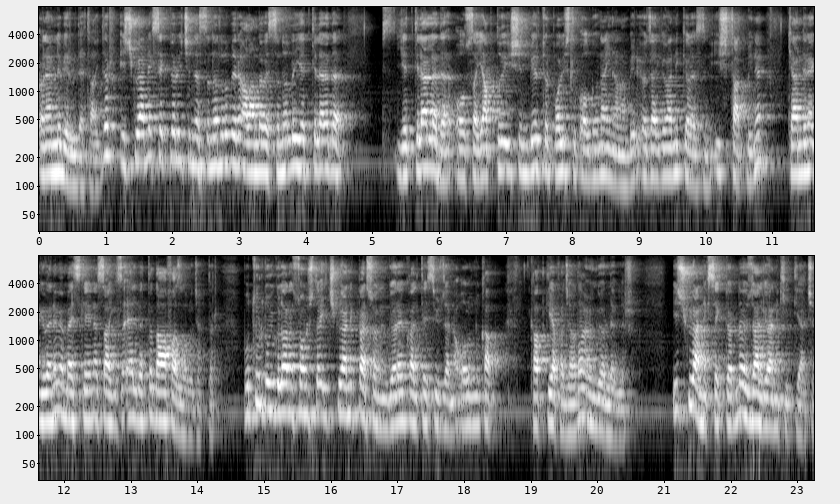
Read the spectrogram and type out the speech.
önemli bir detaydır. İç güvenlik sektörü içinde sınırlı bir alanda ve sınırlı yetkilere de yetkilerle de olsa yaptığı işin bir tür polislik olduğuna inanan bir özel güvenlik görevlisinin iş tatmini, kendine güveni ve mesleğine saygısı elbette daha fazla olacaktır. Bu tür duyguların sonuçta iç güvenlik personelinin görev kalitesi üzerine olumlu kat- katkı yapacağı da öngörülebilir. İç güvenlik sektöründe özel güvenlik ihtiyacı.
